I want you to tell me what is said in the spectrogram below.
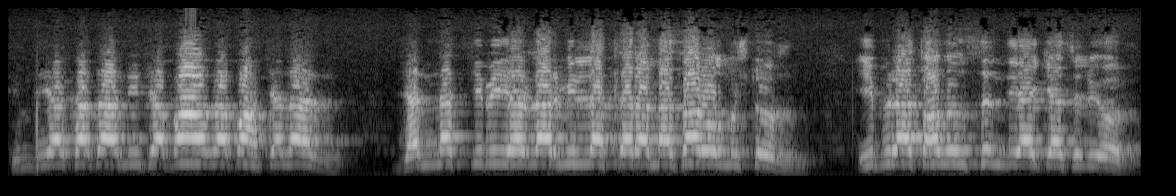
Şimdiye kadar nice bağ ve bahçeler, cennet gibi yerler milletlere mezar olmuştur. İbret alınsın diye geziliyor.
